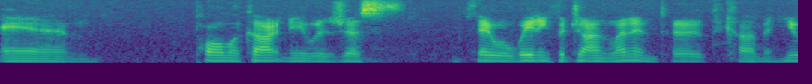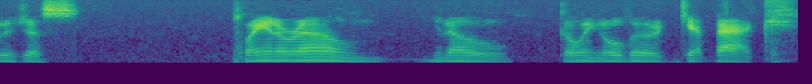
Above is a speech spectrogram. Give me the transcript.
and Paul McCartney was just they were waiting for John Lennon to, to come and he was just playing around, you know, going over Get Back.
